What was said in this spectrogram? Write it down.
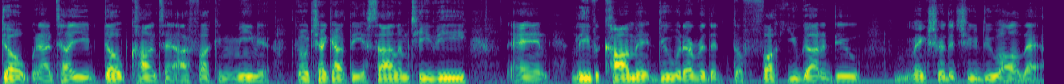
dope, and I tell you, dope content. I fucking mean it. Go check out the Asylum TV and leave a comment. Do whatever the, the fuck you gotta do make sure that you do all that.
